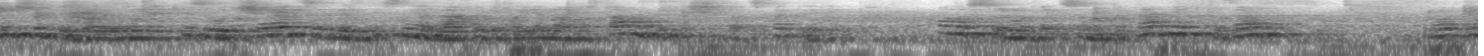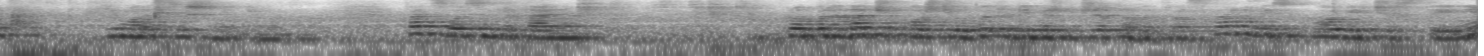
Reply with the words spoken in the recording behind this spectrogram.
інших підрозділів, які залучаються для здійснення заходів воєнного стану 2025 рік. Голосуємо 27 питання. Хто за? Проти? Утримались рішення прийнято. 28 питання про передачу коштів у вигляді міжбюджетного трансферу військовій частині.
